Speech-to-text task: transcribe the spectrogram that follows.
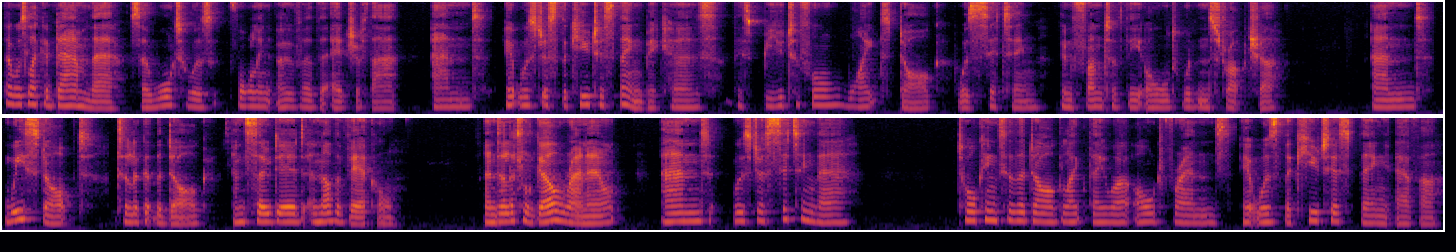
there was like a dam there. So water was falling over the edge of that. And it was just the cutest thing because this beautiful white dog was sitting in front of the old wooden structure. And we stopped to look at the dog, and so did another vehicle. And a little girl ran out and was just sitting there talking to the dog like they were old friends. It was the cutest thing ever.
